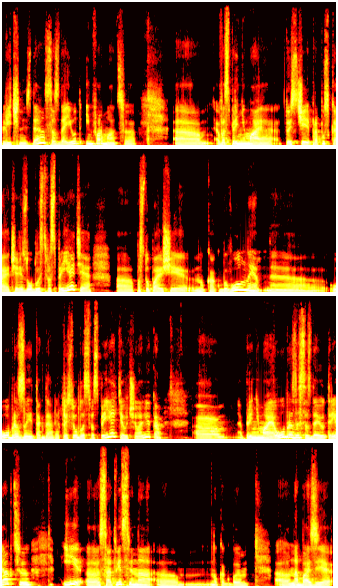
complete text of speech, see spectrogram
личность да, создает информацию э, воспринимая, то есть пропуская через область восприятия э, поступающие, ну, как бы волны, образы и так далее. То есть область восприятия у человека принимая образы, создает реакцию и, э, соответственно, э, ну, как бы на базе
